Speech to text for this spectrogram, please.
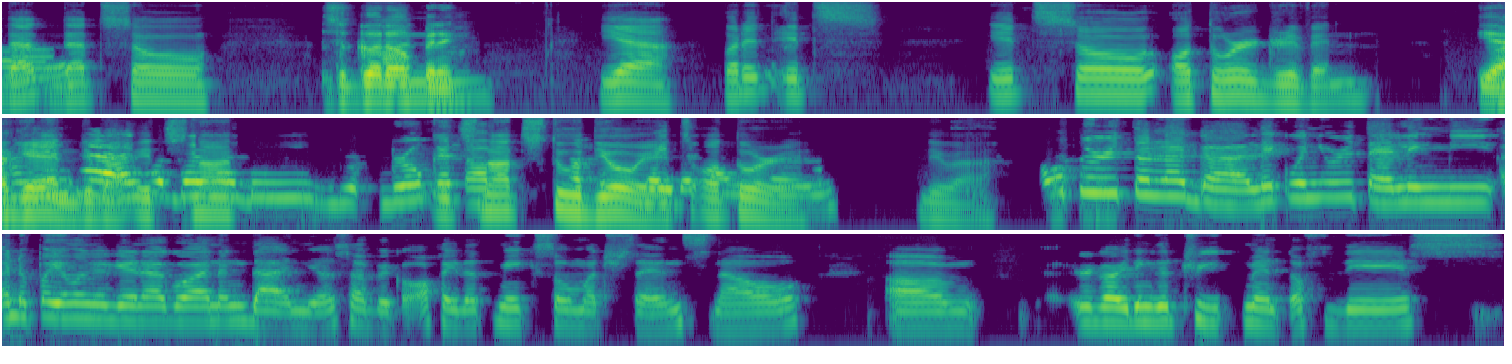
that Oo. that's so It's a good opening. Un- Yeah, but it it's it's so auteur driven. Yeah. Again, di ba? It's not they broke it it's up not studio, by eh, it's the auteur, eh, di ba? author talaga. Like, when you were telling me, ano pa yung mga ginagawa ng Daniel, sabi ko, okay, that makes so much sense now. Um, regarding the treatment of this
